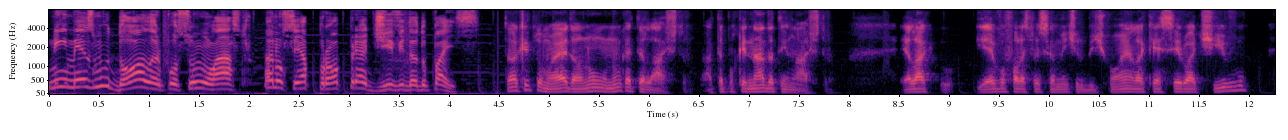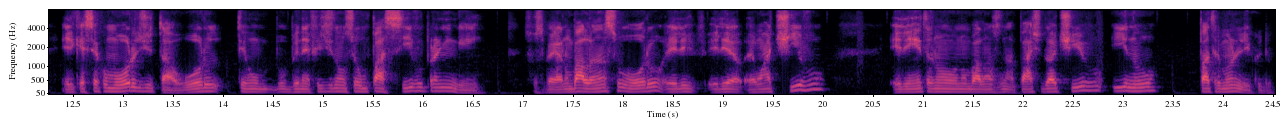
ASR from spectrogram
nem mesmo o dólar possui um lastro, a não ser a própria dívida do país. Então a criptomoeda não, nunca ter lastro, até porque nada tem lastro. Ela, e aí eu vou falar especificamente do Bitcoin, ela quer ser o ativo ele quer ser como ouro digital. O ouro tem um, o benefício de não ser um passivo para ninguém. Se você pegar no balanço, o ouro ele, ele é, é um ativo, ele entra no, no balanço na parte do ativo e no patrimônio líquido.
